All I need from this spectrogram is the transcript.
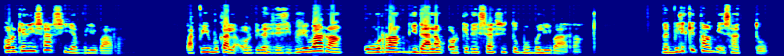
Organisasi yang beli barang. Tapi bukanlah organisasi beli barang. Orang di dalam organisasi itu membeli barang. Dan bila kita ambil satu,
